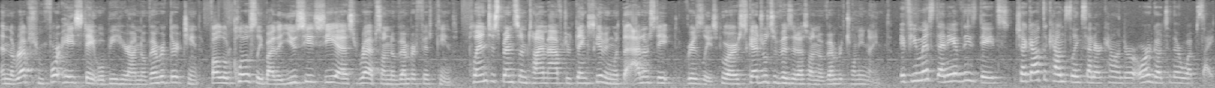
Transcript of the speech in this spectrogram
and the reps from Fort Hays State will be here on November 13th, followed closely by the UCCS reps on November 15th. Plan to spend some time after Thanksgiving with the Adams State Grizzlies, who are scheduled to visit us on November 29th. If you missed any of these dates, check out the Counseling Center calendar or go to their website.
